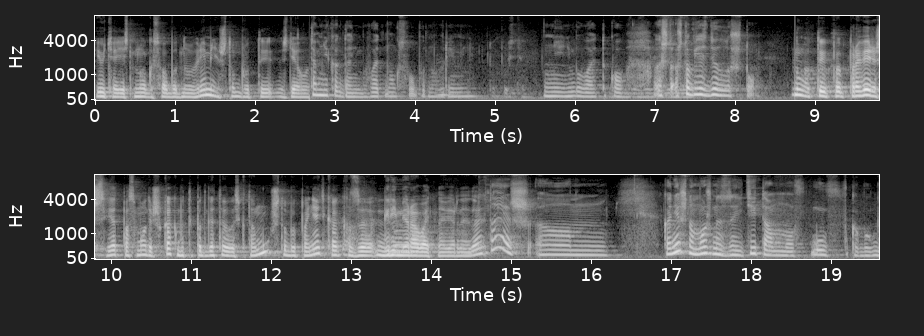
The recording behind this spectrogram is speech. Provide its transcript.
и у тебя есть много свободного времени, что бы ты сделала? Там никогда не бывает много свободного времени. Допустим. Не, не бывает такого. Что, чтобы я сделала что? Ну, ты проверишь свет, посмотришь, как бы ты подготовилась к тому, чтобы понять, как да. загримировать, наверное, да? Знаешь, эм, Конечно, можно зайти там, в, в, как бы,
